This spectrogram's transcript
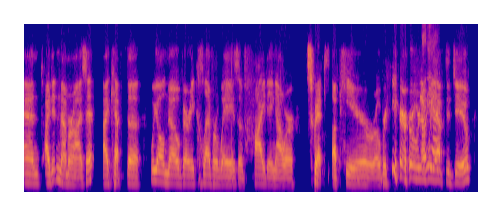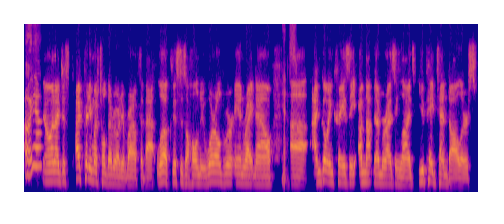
And I didn't memorize it. I kept the, we all know very clever ways of hiding our scripts up here or over here or whatever oh, yeah. we have to do. Oh yeah. You know, and I just I pretty much told everybody right off the bat, look, this is a whole new world we're in right now. Yes. Uh, I'm going crazy. I'm not memorizing lines. You paid ten dollars.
